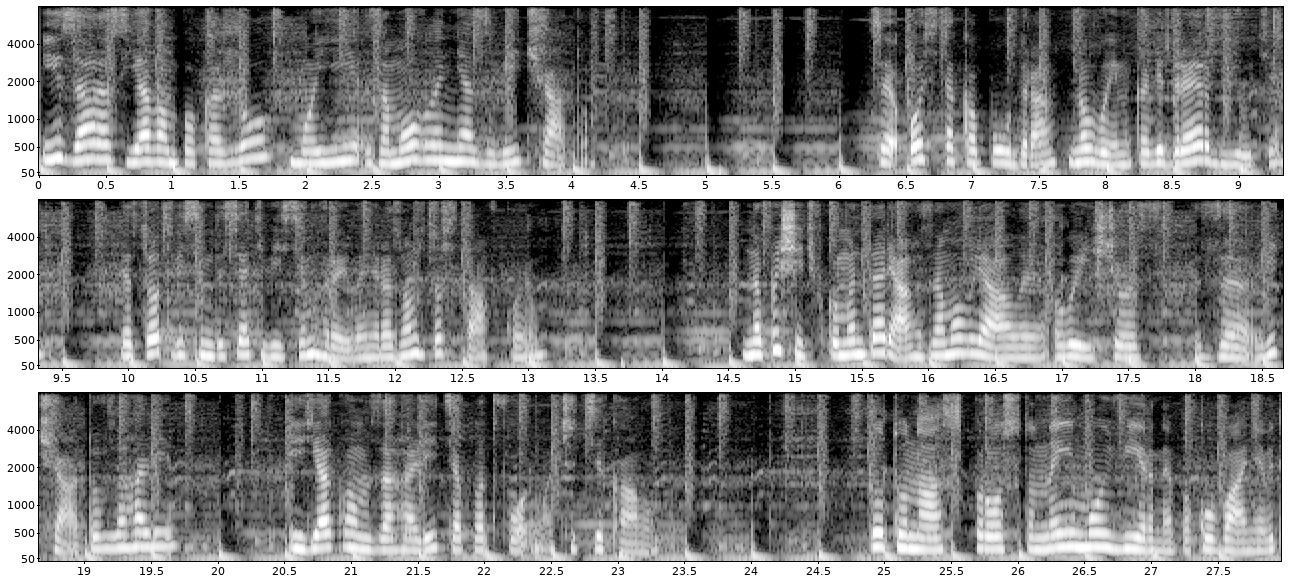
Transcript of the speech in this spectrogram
І зараз я вам покажу мої замовлення з Вічату. Це ось така пудра, новинка від Rare Beauty 588 гривень разом з доставкою. Напишіть в коментарях, замовляли ви щось з Вічату взагалі. І як вам взагалі ця платформа, чи цікаво? Тут у нас просто неймовірне пакування від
